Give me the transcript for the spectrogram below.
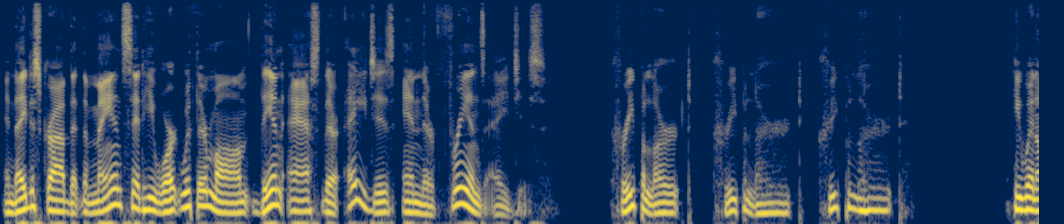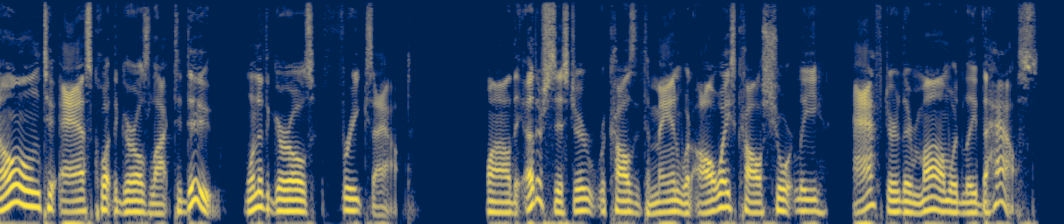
and they describe that the man said he worked with their mom, then asked their ages and their friends' ages. Creep alert, creep alert, creep alert. He went on to ask what the girls like to do. One of the girls freaks out, while the other sister recalls that the man would always call shortly after their mom would leave the house.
